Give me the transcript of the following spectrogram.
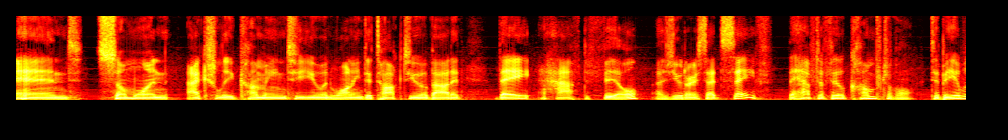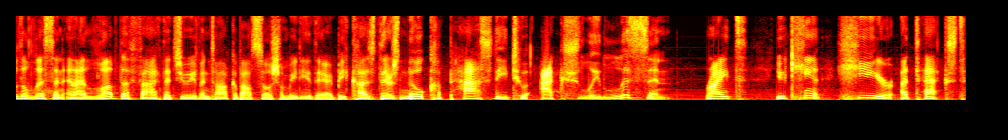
and someone actually coming to you and wanting to talk to you about it, they have to feel, as you already said, safe. They have to feel comfortable to be able to listen. And I love the fact that you even talk about social media there because there's no capacity to actually listen, right? You can't hear a text.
